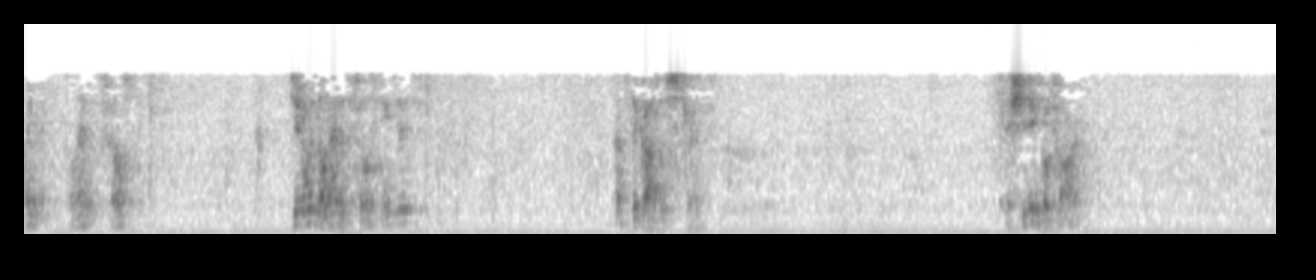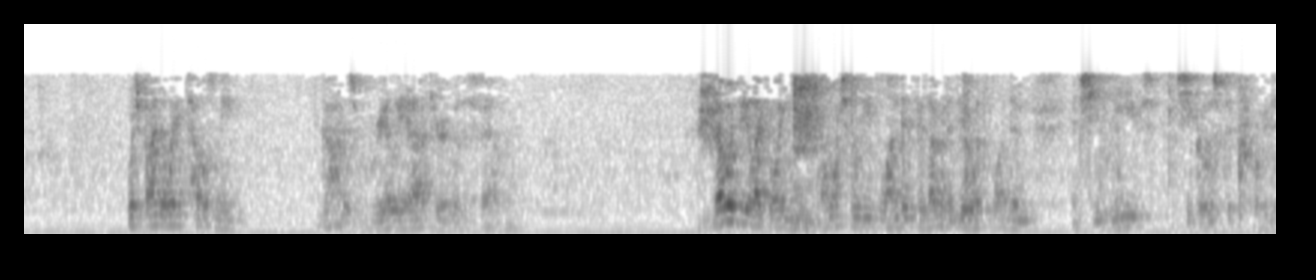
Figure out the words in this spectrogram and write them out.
Wait a minute, the land of the Philistines. Do you know what the land of the Philistines is? That's the Gaza Strip. She didn't go far. Which, by the way, tells me God is really accurate with his family. That would be like going, I want you to leave London because I'm going to deal with London. And she leaves and she goes to Croydon.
